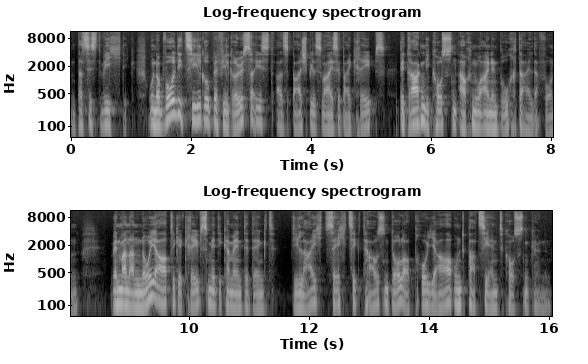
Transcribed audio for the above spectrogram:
Und das ist wichtig. Und obwohl die Zielgruppe viel größer ist als beispielsweise bei Krebs, betragen die Kosten auch nur einen Bruchteil davon. Wenn man an neuartige Krebsmedikamente denkt, die leicht 60.000 Dollar pro Jahr und Patient kosten können.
